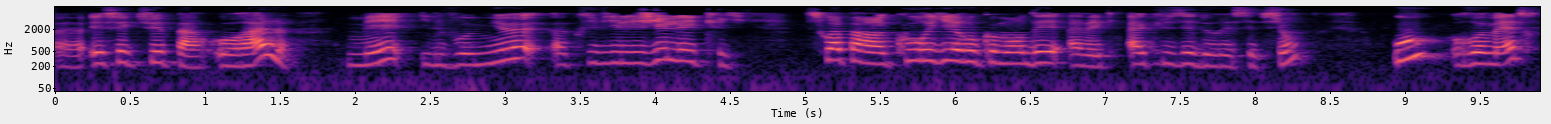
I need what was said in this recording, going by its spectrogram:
euh, effectuée par oral, mais il vaut mieux euh, privilégier l'écrit, soit par un courrier recommandé avec accusé de réception, ou remettre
